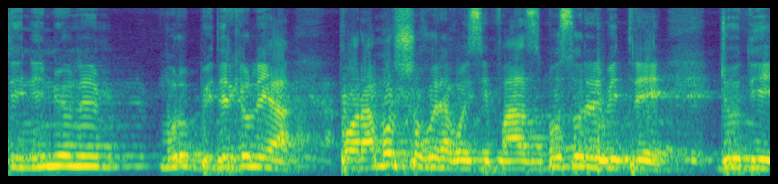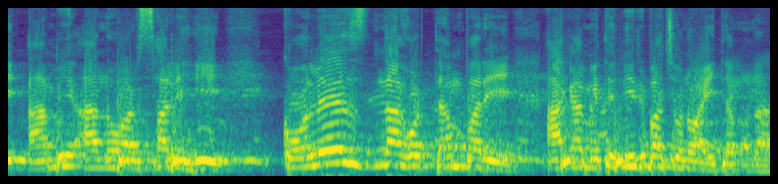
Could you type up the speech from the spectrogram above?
তিন ইউনিয়নের মুরব্বীদেরকে লইয়া পরামর্শ করে কইছি, পাঁচ বছরের ভিতরে যদি আমি আনোয়ার সালিহি কলেজ না করতাম পারি, আগামীতে নির্বাচনও আইতাম না।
